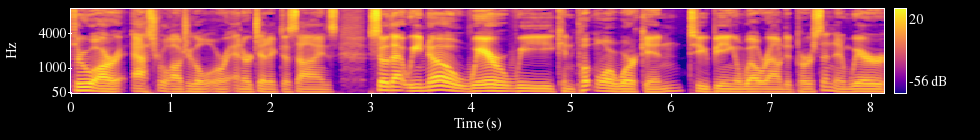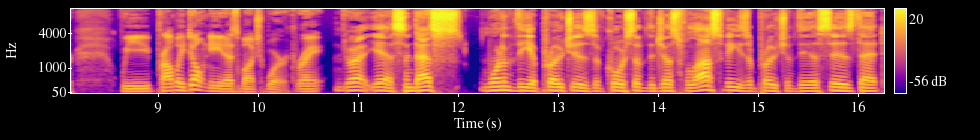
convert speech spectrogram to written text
through our astrological or energetic designs so that we know where we can put more work in to being a well-rounded person and where we probably don't need as much work, right? Right, yes. And that's one of the approaches, of course, of the Just Philosophy's approach of this is that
